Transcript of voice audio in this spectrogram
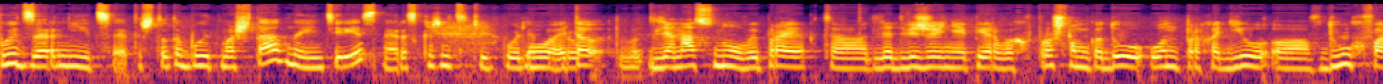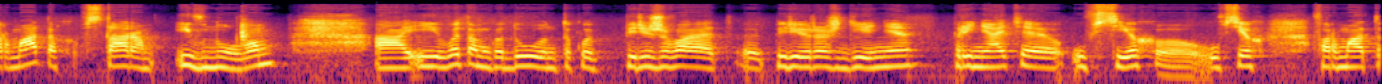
будет зорница. Это что-то будет масштабное, интересное? Расскажите чуть более О, Это для нас новый проект а, для движения первых. В прошлом году он проходил а, в двух форматах, в старом и в новом. И в этом году он такой переживает э, перерождение принятие у всех. Э, у всех формат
